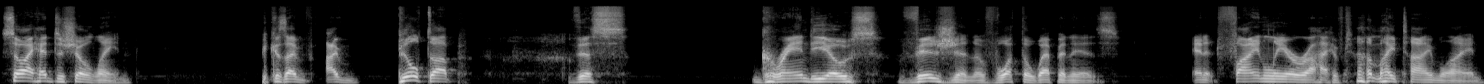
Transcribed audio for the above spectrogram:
So I had to show Lane because I've I've built up this grandiose vision of what the weapon is. And it finally arrived on my timeline.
